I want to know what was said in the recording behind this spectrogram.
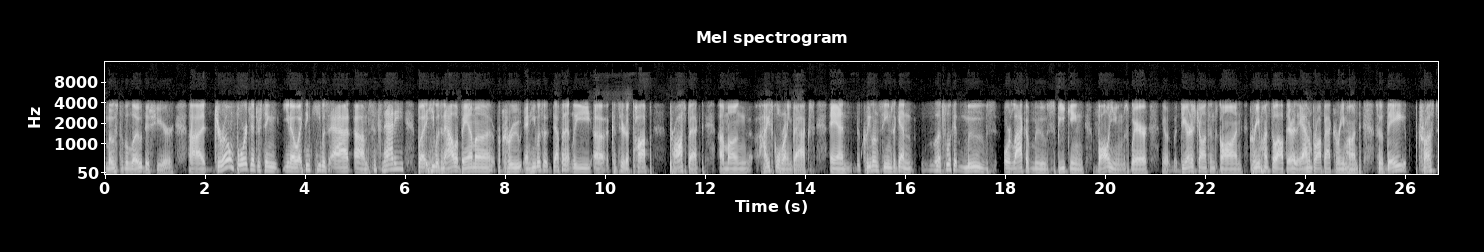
most of the load this year. Uh, Jerome Ford's interesting. You know, I think he was at um, Cincinnati, but he was an Alabama recruit, and he was a, definitely uh, considered a top prospect among high school running backs. And Cleveland seems, again, let's look at moves or lack of moves speaking volumes where, you know, D'Ernest Johnson's gone, Kareem Hunt's still out there. They haven't brought back Kareem Hunt. So they trust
